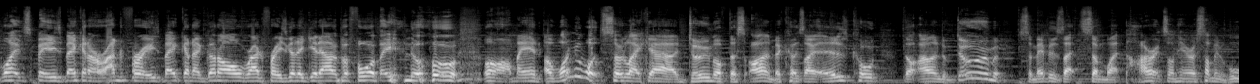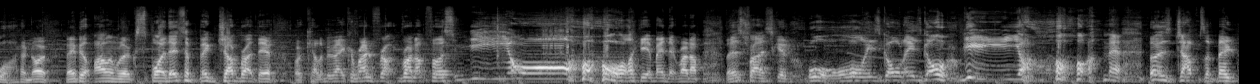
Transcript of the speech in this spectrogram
Lightspeed, he's making a run for it. He's making a good old run for it. He's going to get out before me. No. Oh, man. I wonder what's so, like, uh, doom of this island because like, it is called the island of doom. So maybe there's like some like pirates on here or something. Oh, I don't know. Maybe the island will explode. That's a big jump right there. Okay, let me make a run for, run up first. Oh, lucky I made that run up. Let's try this again. Oh, let's go, let's go. Oh, man, those jumps are big.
